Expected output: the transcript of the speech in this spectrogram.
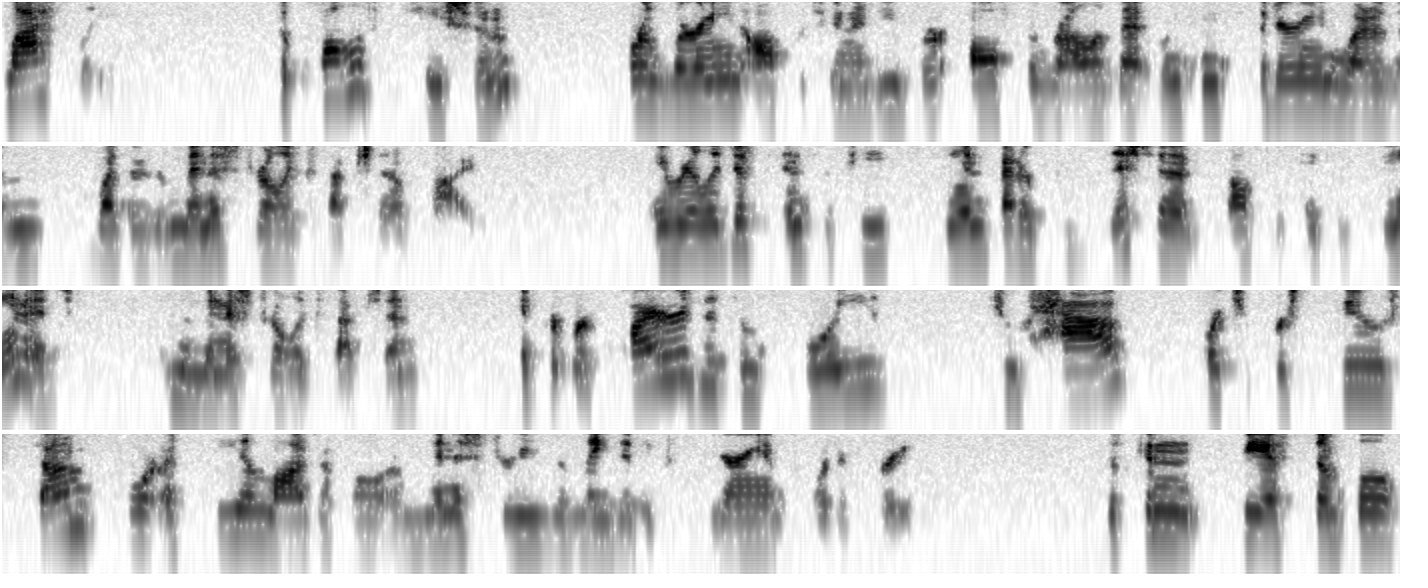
Lastly, the qualifications or learning opportunities are also relevant when considering whether the, whether the ministerial exception applies. A religious entity can better position itself to take advantage of the ministerial exception if it requires its employees to have or to pursue some sort of theological or ministry related experience or degree. This can be as simple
